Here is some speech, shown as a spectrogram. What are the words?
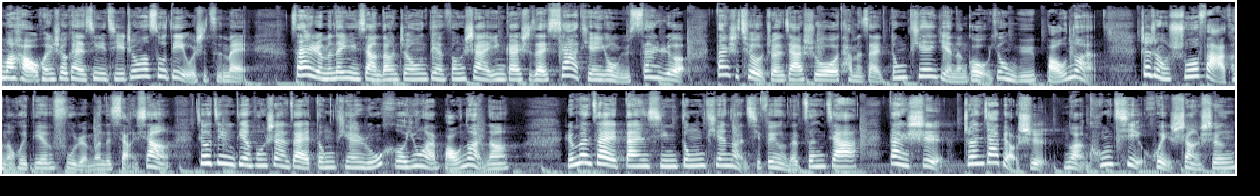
那么好，欢迎收看新一期《中央速递》，我是子美。在人们的印象当中，电风扇应该是在夏天用于散热，但是却有专家说，它们在冬天也能够用于保暖。这种说法可能会颠覆人们的想象。究竟电风扇在冬天如何用来保暖呢？人们在担心冬天暖气费用的增加，但是专家表示暖空气会上升，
